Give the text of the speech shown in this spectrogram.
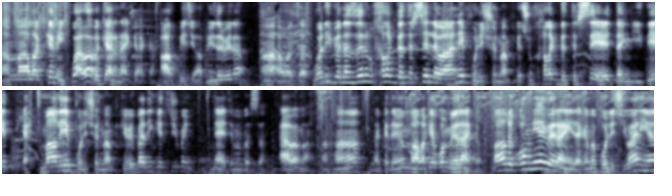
ئەم ماڵەکەمی وا بەکار نایکاکە RPG RPG دەبێت ئەوە سەر وەلی بە نظرم خەڵک دەترسێت لەوانەیە پۆلیشنمان بکە چون خەڵک دەترسێت دەنگی دێت احتمالەیە پۆلیشنمان بکەوێت بادینکە تژبین نایەتمە بەسە ئاوەمە ئەها ناکە دەمێن ماڵەکەی خۆم وێرانکەم ماڵی خۆم نییە وێرانی دەکەمە پۆلیسی وانە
